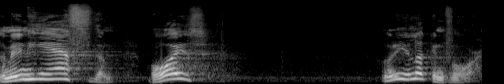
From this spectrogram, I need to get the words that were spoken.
I mean, he asks them, Boys, what are you looking for?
